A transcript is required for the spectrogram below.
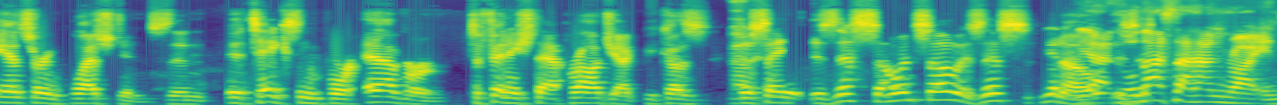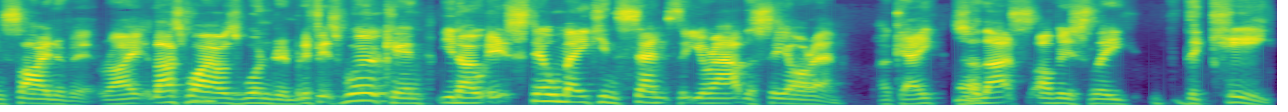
answering questions, and it takes him forever to finish that project because Got they'll say, "Is this so and so? Is this you know?" yeah, well, this- that's the handwriting side of it, right? That's why I was wondering. But if it's working, you know, it's still making sense that you're out the CRM. Okay. So that's obviously the key.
